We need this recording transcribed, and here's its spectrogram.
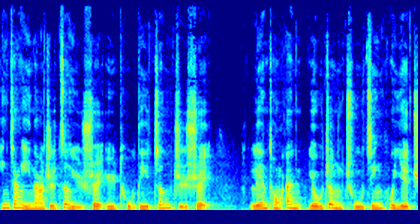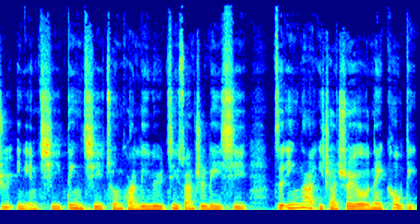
应将已纳之赠与税与土地增值税，连同按邮政储金会业局一年期定期存款利率计算之利息，自应纳遗产税额内扣抵。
